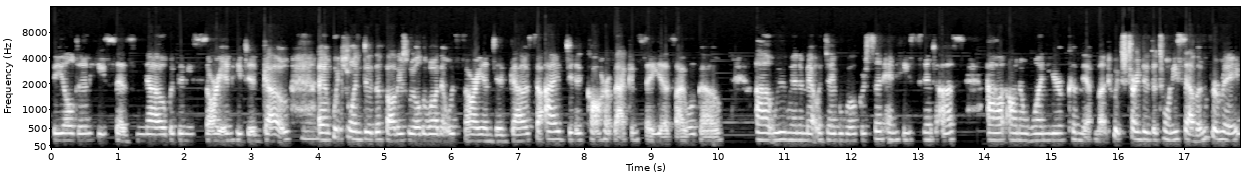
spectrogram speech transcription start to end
field and he says no, but then he's sorry and he did go. Mm-hmm. And which one did the father's will? The one that was sorry and did go. So I did call her back and say, yes, I will go. Uh, we went and met with David Wilkerson and he sent us out on a one year commitment, which turned into 27 for me.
